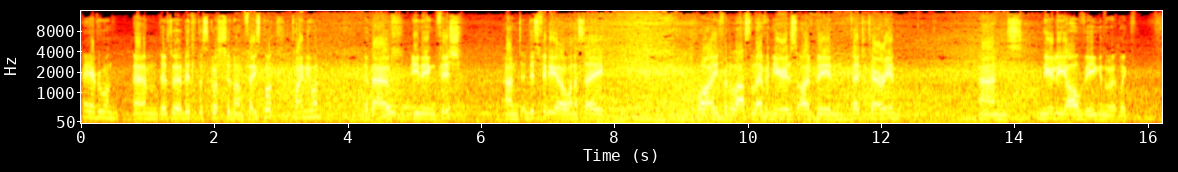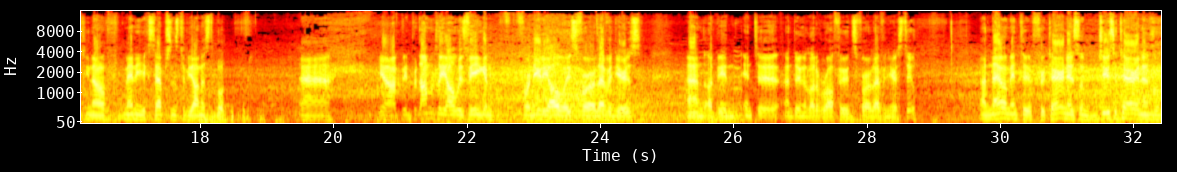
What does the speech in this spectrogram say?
Hey everyone, um, there's a little discussion on Facebook, tiny one, about eating fish. And in this video I want to say why for the last 11 years I've been vegetarian and nearly all vegan with like, you know, many exceptions to be honest, but uh, yeah, I've been predominantly always vegan for nearly always for 11 years. And I've been into and doing a lot of raw foods for 11 years too and now I'm into fruitarianism, juicitarianism,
